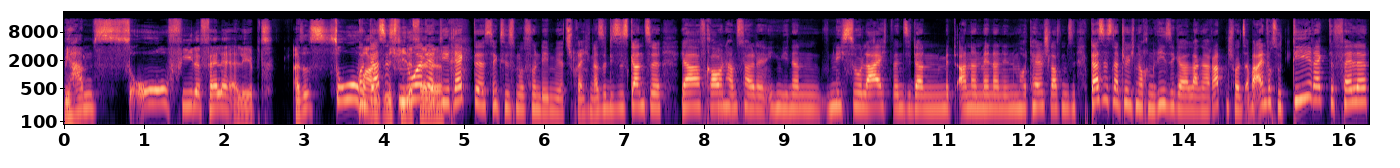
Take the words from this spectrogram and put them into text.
Wir haben so viele Fälle erlebt also so Und das ist nur Fälle. der direkte Sexismus, von dem wir jetzt sprechen. Also dieses ganze, ja, Frauen haben es halt irgendwie dann nicht so leicht, wenn sie dann mit anderen Männern in einem Hotel schlafen müssen. Das ist natürlich noch ein riesiger, langer Rattenschwanz, aber einfach so direkte Fälle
